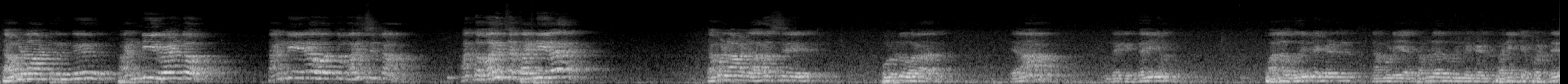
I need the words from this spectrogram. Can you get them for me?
தமிழ்நாட்டிற்கு தண்ணீர் வேண்டும். தண்ணீரை ஒருத்தர் மறிச்சிட்டான். அந்த மறிச்ச தண்ணீரை தமிழ்நாடு அரசு கொண்டு வராது. ஏன்னா இன்றைக்கு தெரியும் பல உரிமைகள் நம்முடைய தமிழர் உரிமைகள் பறிக்கப்பட்டு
